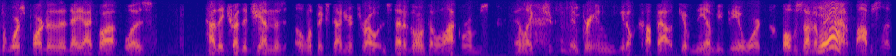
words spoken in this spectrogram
the worst part of the day, I thought, was how they tried to jam the Olympics down your throat instead of going to the locker rooms and like bringing you know Kupp out, and giving the MVP award. All of a sudden, I'm Yeah. looking at a bobsled.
